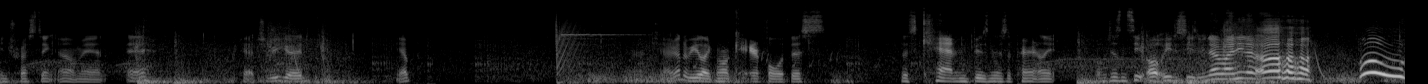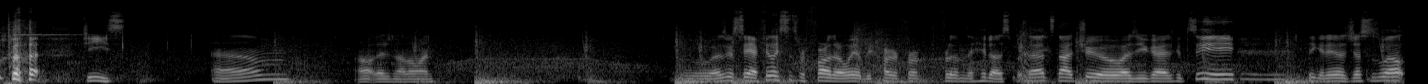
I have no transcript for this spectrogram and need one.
Interesting. Oh, man. Eh. Okay, that should be good. Yep. Okay, I gotta be like more careful with this this cannon business apparently. Oh, he doesn't see. Oh, he just sees me. Never mind. He. Oh, woo! Jeez. Um. Oh, there's another one. Ooh, I was gonna say, I feel like since we're farther away, it'd be harder for for them to hit us, but that's not true, as you guys can see. I think it is just as well.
